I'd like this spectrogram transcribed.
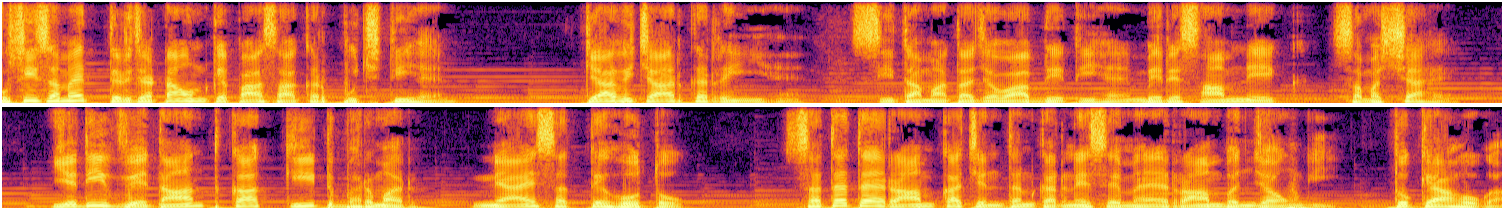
उसी समय त्रिजटा उनके पास आकर पूछती है, क्या विचार कर रही हैं? सीता माता जवाब देती है, मेरे सामने एक समस्या है। यदि वेदांत का कीट भरमर न्याय सत्य हो तो सतत है राम का चिंतन करने से मैं राम बन जाऊँगी तो क्या होगा?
